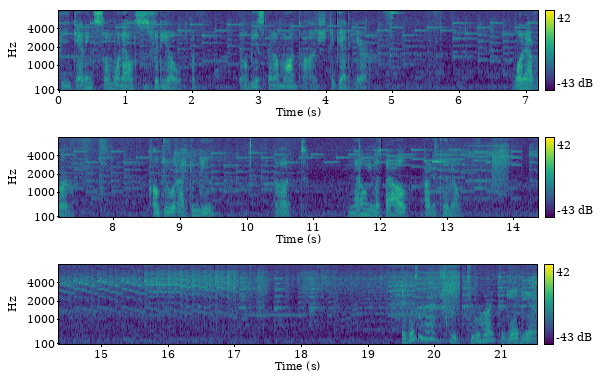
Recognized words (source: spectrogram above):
be getting someone else's video, but it'll be a sped up montage to get here. Whatever. I'll do what I can do. But, now we must battle Articuno. It wasn't actually too hard to get here.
